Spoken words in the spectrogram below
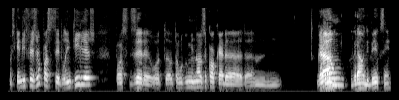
Mas quem diz feijão, posso dizer lentilhas, posso dizer outra, outra leguminosa qualquer. Um, grão, grão, de bico, sim.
